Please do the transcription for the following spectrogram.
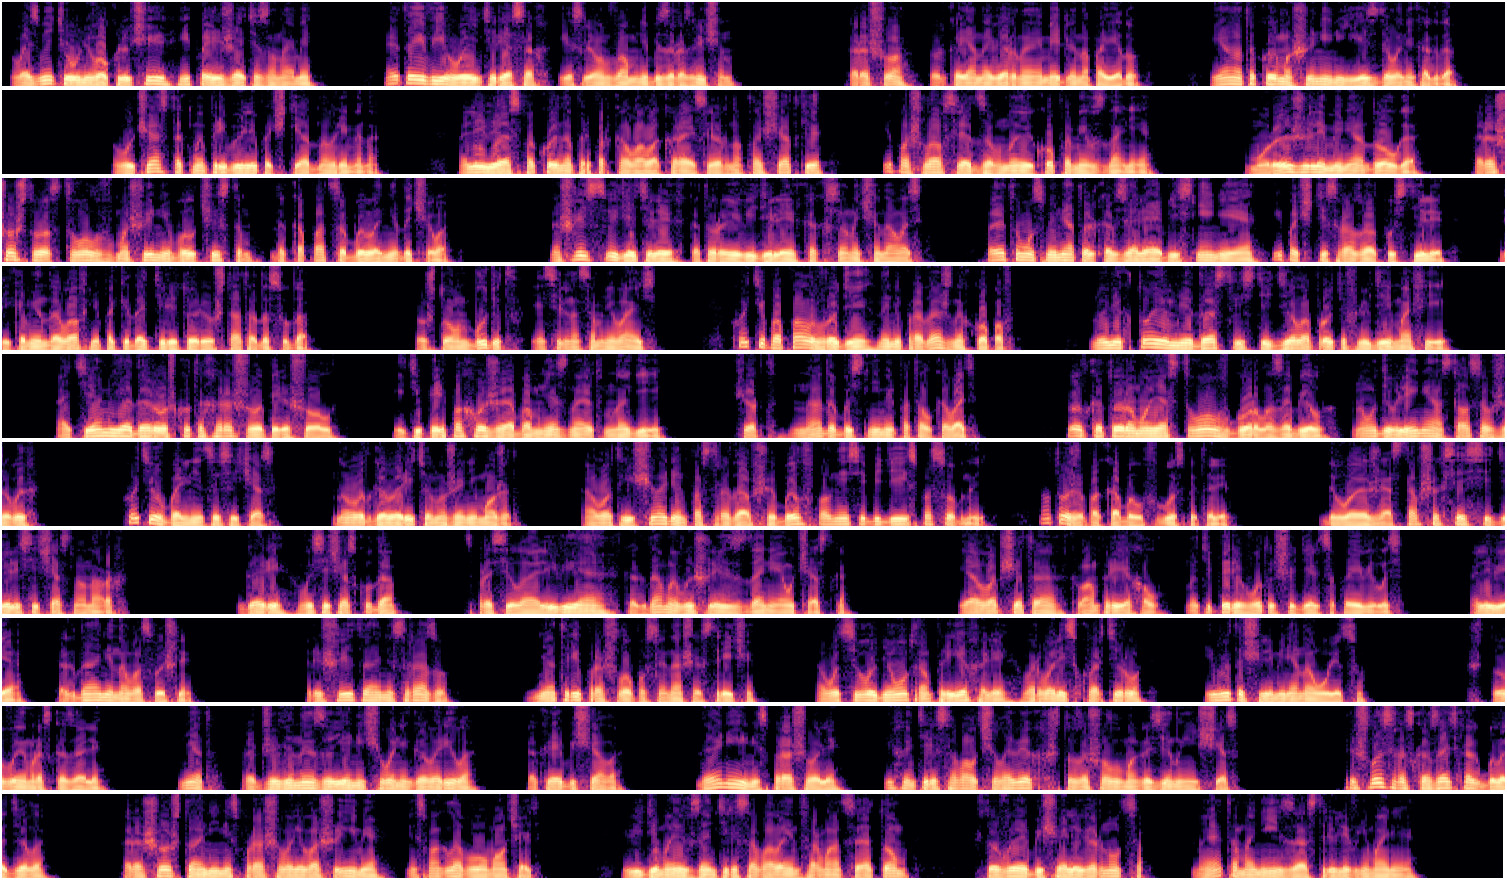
Возьмите у него ключи и поезжайте за нами. Это и в его интересах, если он вам не безразличен». «Хорошо, только я, наверное, медленно поеду. Я на такой машине не ездила никогда». В участок мы прибыли почти одновременно. Оливия спокойно припарковала Крайслер на площадке и пошла вслед за мной и копами в здание. Мурыжили меня долго. Хорошо, что ствол в машине был чистым, докопаться было не до чего. Нашлись свидетели, которые видели, как все начиналось, поэтому с меня только взяли объяснение и почти сразу отпустили, рекомендовав не покидать территорию штата до суда. То, что он будет, я сильно сомневаюсь. Хоть и попал вроде на непродажных копов, но никто им не даст вести дело против людей мафии. А тем я дорожку-то хорошо перешел, и теперь, похоже, обо мне знают многие. Черт, надо бы с ними потолковать. Тот, которому я ствол в горло забил, на удивление остался в живых. Хоть и в больнице сейчас, но вот говорить он уже не может. А вот еще один пострадавший был вполне себе дееспособный, но тоже пока был в госпитале. Двое же оставшихся сидели сейчас на нарах. «Гарри, вы сейчас куда?» — спросила Оливия, когда мы вышли из здания участка. «Я вообще-то к вам приехал, но теперь вот еще дельце появилось. Оливия, когда они на вас вышли?» Пришли-то они сразу. Дня три прошло после нашей встречи. А вот сегодня утром приехали, ворвались в квартиру и вытащили меня на улицу. Что вы им рассказали? Нет, про Джавинеза я ничего не говорила, как и обещала. Да они и не спрашивали. Их интересовал человек, что зашел в магазин и исчез. Пришлось рассказать, как было дело. Хорошо, что они не спрашивали ваше имя, не смогла бы умолчать. Видимо, их заинтересовала информация о том, что вы обещали вернуться, на этом они и заострили внимание.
